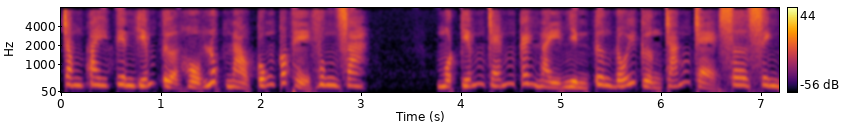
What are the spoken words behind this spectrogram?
Trong tay tiên kiếm tựa hồ lúc nào cũng có thể vung ra. Một kiếm chém cái này nhìn tương đối cường tráng trẻ sơ sinh.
